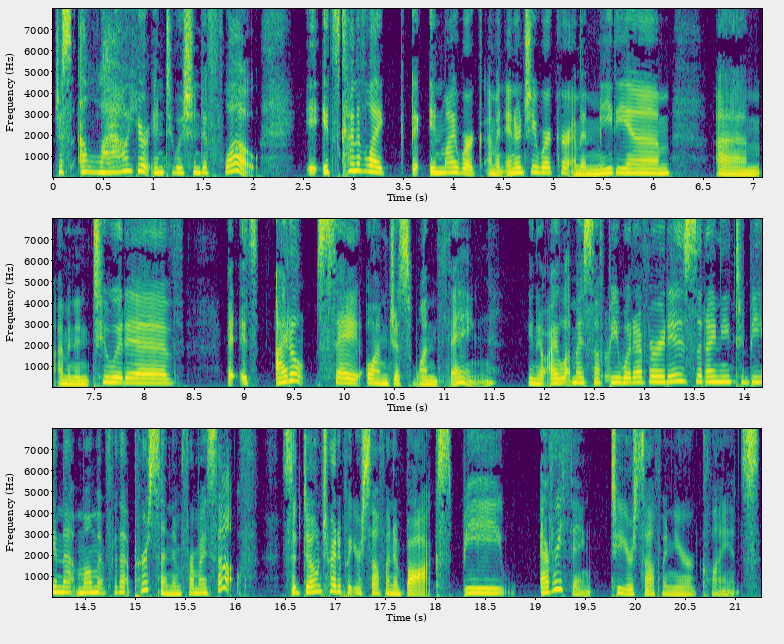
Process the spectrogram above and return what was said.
Just allow your intuition to flow. It's kind of like in my work, I'm an energy worker, I'm a medium, um, I'm an intuitive. It's I don't say, oh, I'm just one thing. You know, I let myself be whatever it is that I need to be in that moment for that person and for myself. So don't try to put yourself in a box. Be everything to yourself and your clients.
